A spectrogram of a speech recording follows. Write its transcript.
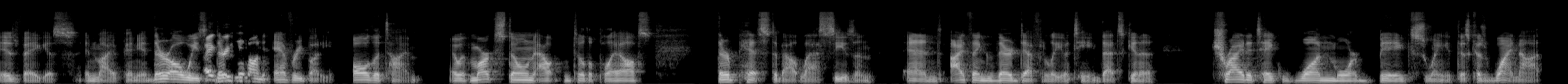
is Vegas, in my opinion. They're always they're in on everybody all the time. And with Mark Stone out until the playoffs, they're pissed about last season. And I think they're definitely a team that's gonna try to take one more big swing at this because why not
